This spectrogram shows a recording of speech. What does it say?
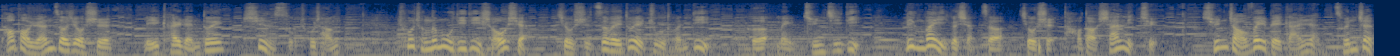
逃跑原则就是离开人堆，迅速出城。出城的目的地首选就是自卫队驻屯地和美军基地，另外一个选择就是逃到山里去，寻找未被感染的村镇。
